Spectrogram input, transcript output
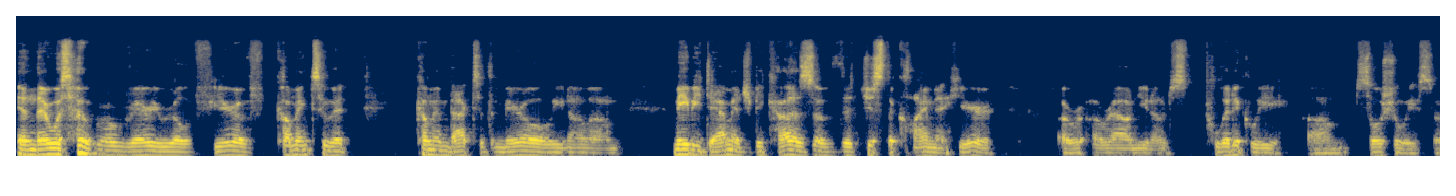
and there was a, a very real fear of coming to it, coming back to the mural, you know, um, maybe damaged because of the just the climate here ar- around, you know, just politically, um, socially. So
